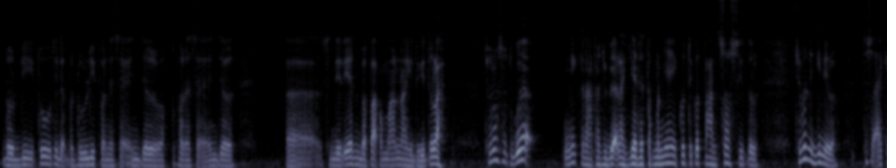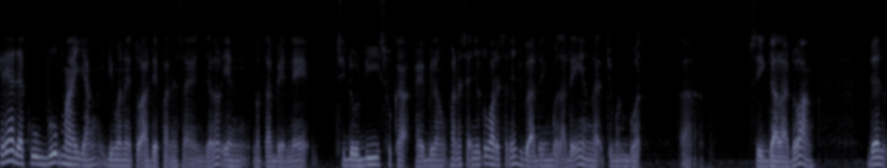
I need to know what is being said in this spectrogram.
Dodi itu tidak peduli Vanessa Angel waktu Vanessa Angel uh, sendirian bapak ke mana gitu gitulah. Cuma maksud gue ini kenapa juga lagi ada temennya ikut-ikut pansos gitu loh. Cuman gini loh terus akhirnya ada kubu Mayang di mana itu ada Vanessa Angel yang notabene si Dodi suka kayak bilang Vanessa Angel tuh warisannya juga ada yang buat adanya nggak cuman buat uh, si Gala doang. Dan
